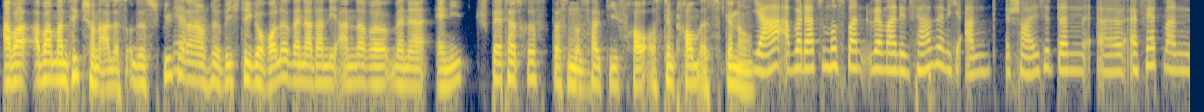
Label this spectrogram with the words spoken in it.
aber, aber man sieht schon alles. Und es spielt ja. Ja. dann auch eine wichtige Rolle, wenn er dann die andere, wenn er Annie später trifft, dass Hm. das halt die Frau aus dem Traum ist. Genau. Ja, aber dazu muss man, wenn man den Fernseher nicht anschaltet, dann äh, erfährt man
